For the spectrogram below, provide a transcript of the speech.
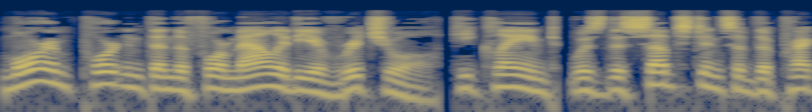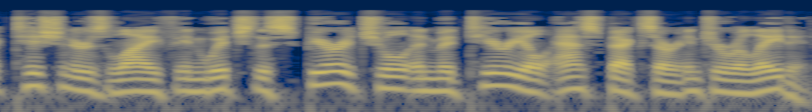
More important than the formality of ritual, he claimed, was the substance of the practitioner's life in which the spiritual and material aspects are interrelated.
